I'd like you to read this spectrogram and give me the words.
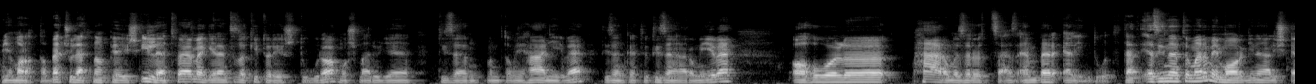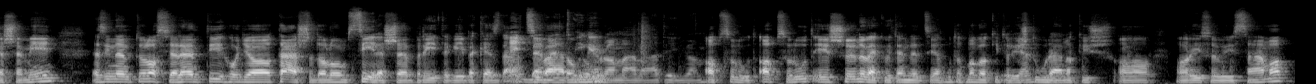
ugye maradt a becsület napja is, illetve megjelent ez a kitörés túra, most már ugye 10, nem tudom hány éve, 12-13 éve, ahol 3500 ember elindult. Tehát ez innentől már nem egy marginális esemény, ez innentől azt jelenti, hogy a társadalom szélesebb rétegébe kezd átszivárogni. vált, így van. Abszolút, abszolút, és növekvő tendenciát mutat maga a kitörés Igen. túrának is a, a részvevői száma,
